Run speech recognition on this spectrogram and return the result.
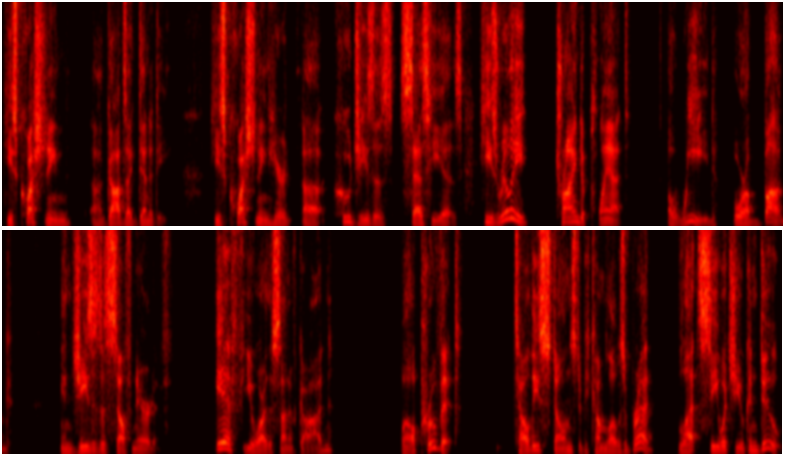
he's questioning uh, God's identity. He's questioning here uh, who Jesus says he is. He's really trying to plant a weed or a bug in Jesus' self narrative. If you are the Son of God, well, prove it. Tell these stones to become loaves of bread. Let's see what you can do.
